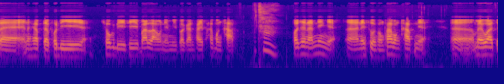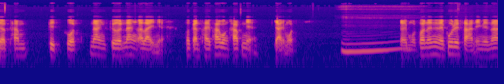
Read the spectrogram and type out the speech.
แต่นะครับ แต่พอดีโชคดีที่บ้านเราเนี่ยมีประกันภัยภาคบังคับค่ะ เพราะฉะนั้นเนี่ยเนี่ยอ่าในส่วนของภาคบังคับเนี่ยเอ่อไม่ว่าจะทำผิดกฎนั่งเกินนั่งอะไรเนี่ย ประกันภัยภาคบังคับเนี่ยจ่ายหมดอืมจ่ายหมดเพราะฉะนั้นในผู้โดยสารเองเนี่ยนา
